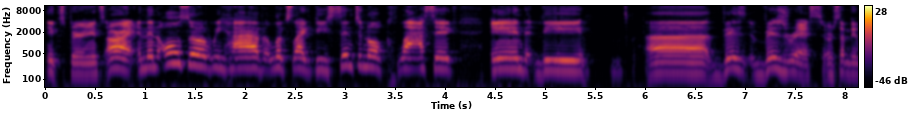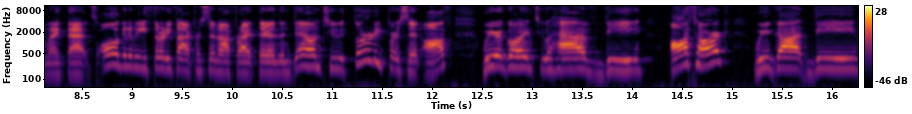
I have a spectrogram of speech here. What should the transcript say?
experience. All right, and then also we have, it looks like the Sentinel Classic and the uh Vis Visris or something like that. It's all going to be 35% off right there. And then down to 30% off, we are going to have the Autarch. We got the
